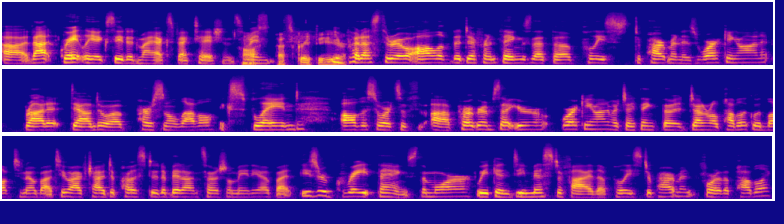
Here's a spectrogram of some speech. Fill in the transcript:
uh, that greatly exceeded my expectations. I mean, That's great to hear. you put us through all of the different things that the police department is working on, brought it down to a personal level, explained all the sorts of uh, programs that you're working on, which I think the general public would love to know about too. I've tried to post it a bit on social media, but these are great things. The more we can demystify the police department for the public,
